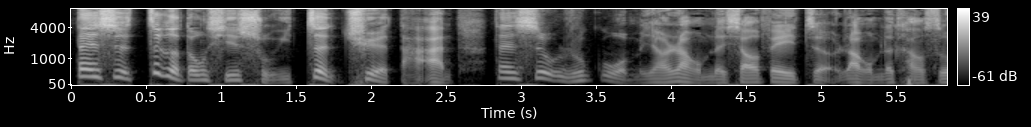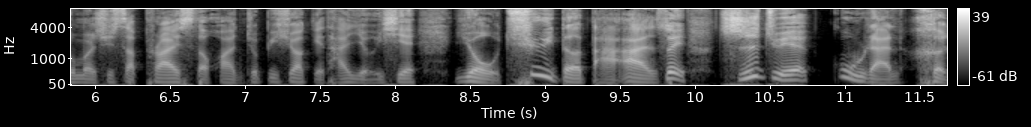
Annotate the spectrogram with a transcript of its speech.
但是这个东西属于正确答案。但是如果我们要让我们的消费者，让我们的 consumer 去 surprise 的话，你就必须要给他有一些有趣的答案。所以直觉。固然很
